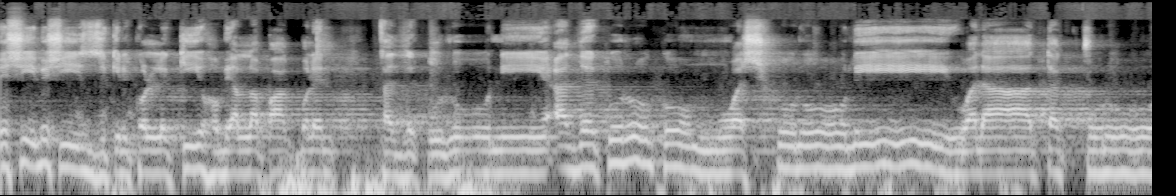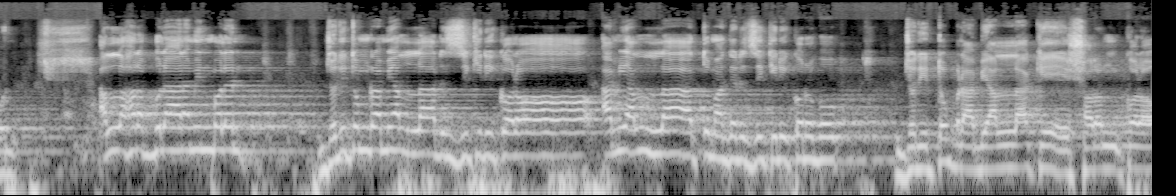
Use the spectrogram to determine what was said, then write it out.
বেশি বেশি জিকির করলে কি হবে আল্লাহ পাক বলেন? ফাযকুরুনি আযকুরুকুম ওয়াশকুরুলি ওয়ালা তাকফুরুন। আল্লাহ রাব্বুল আলামিন বলেন, যদি তোমরা আমি আল্লাহর জিকিরি করো, আমি আল্লাহ তোমাদের জিকিরি করব। যদি তোমরা আমি আল্লাহকে স্মরণ করো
